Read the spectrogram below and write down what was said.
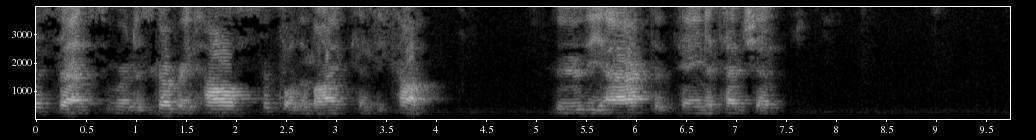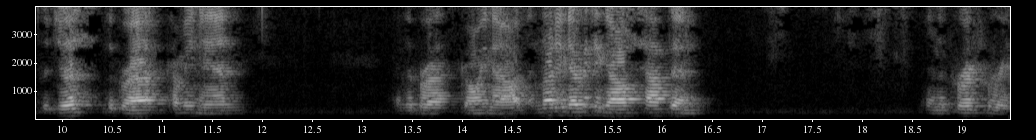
In a sense, we're discovering how simple the mind can become through the act of paying attention to just the breath coming in and the breath going out and letting everything else happen in the periphery.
